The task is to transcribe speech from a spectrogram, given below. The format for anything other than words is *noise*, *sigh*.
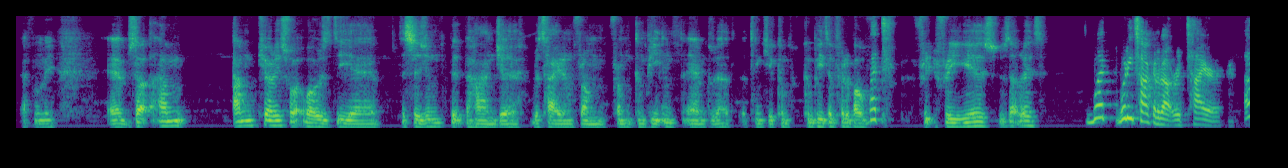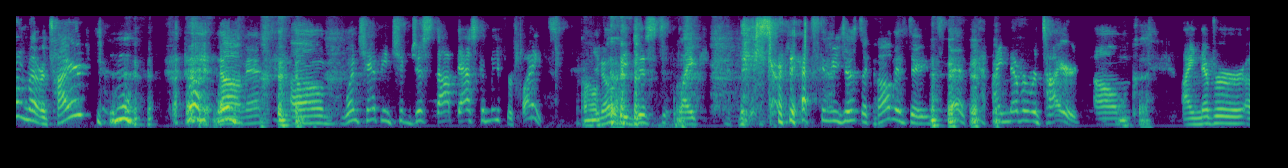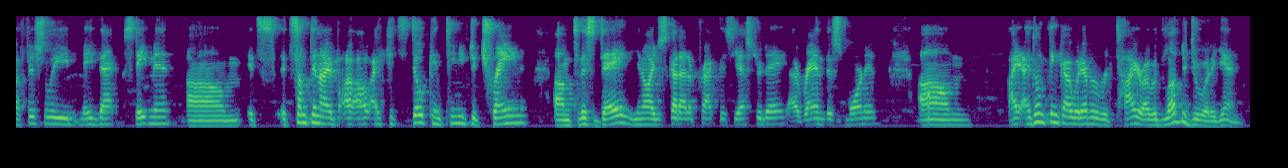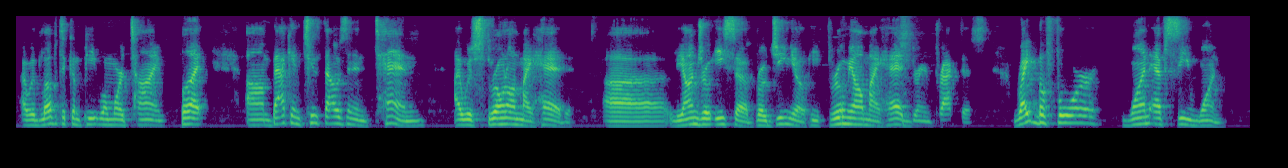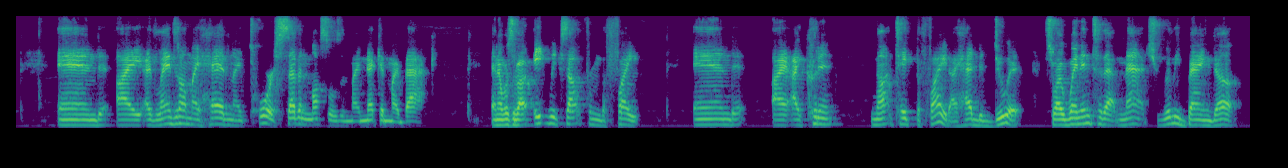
Definitely. Um, so I'm I'm curious what, what was the uh, decision behind you retiring from from competing? Because um, I, I, think you com- competed for about what? Three, three years. Was that right? What What are you talking about? Retire? I'm not retired. *laughs* no, *laughs* nah, man. Um, one championship just stopped asking me for fights. Oh. You know, they just like *laughs* they started asking me just to commentate instead. I never retired. Um, okay I never officially made that statement. Um, it's it's something I've I, I, could still continue to train um, to this day. You know, I just got out of practice yesterday. I ran this morning. I, I don't think I would ever retire. I would love to do it again. I would love to compete one more time. But um, back in 2010, I was thrown on my head. Uh, Leandro Issa, Brodinho, he threw me on my head during practice right before one FC one. And I, I landed on my head and I tore seven muscles in my neck and my back. And I was about eight weeks out from the fight. And I, I couldn't not take the fight. I had to do it. So I went into that match really banged up.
